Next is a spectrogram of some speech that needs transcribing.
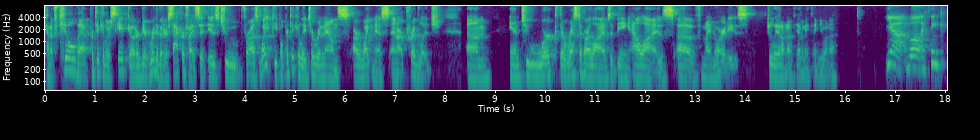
kind of kill that particular scapegoat or get rid of it or sacrifice it is to for us white people particularly to renounce our whiteness and our privilege um, and to work the rest of our lives at being allies of minorities julie i don't know if you have anything you want to yeah well i think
